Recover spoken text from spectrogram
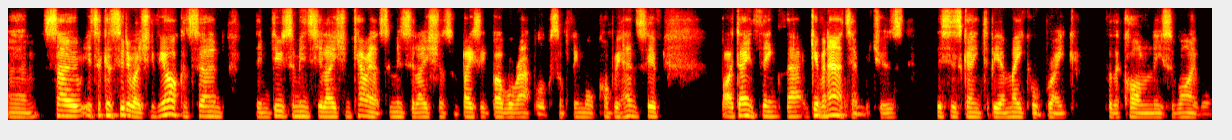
Um, so it's a consideration. If you are concerned, then do some insulation, carry out some insulation, some basic bubble wrap or something more comprehensive. But I don't think that, given our temperatures, this is going to be a make or break for the colony survival.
